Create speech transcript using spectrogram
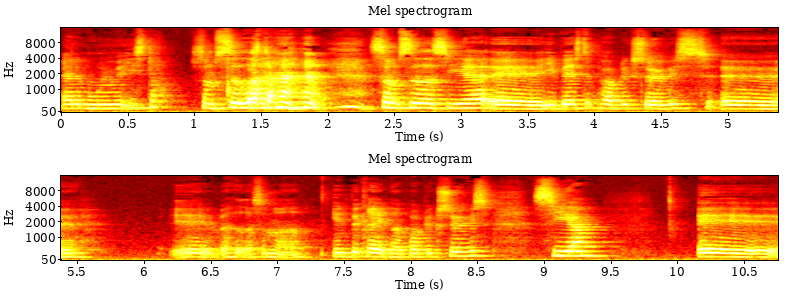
alle mulige med ister, som sidder, som sidder og siger øh, i bedste public service, øh, øh, hvad hedder sådan noget, indbegrebet af public service, siger, øh,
